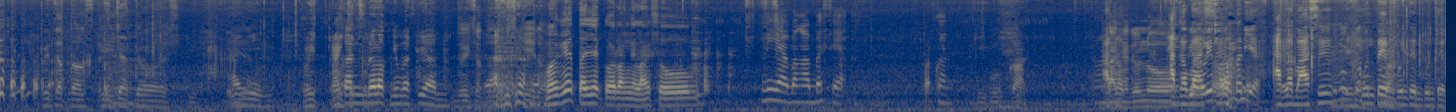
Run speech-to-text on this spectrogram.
Richard Dolls. Richard Dos. anjing Rich- bukan dolok di Bastian Richard Dolski makanya tanya ke orangnya langsung. Ini ya Bang Abbas ya? Bukan. Bukan. Agak- Tanya dulu. Agak apa tadi ya Agak basuh. punten punten punten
